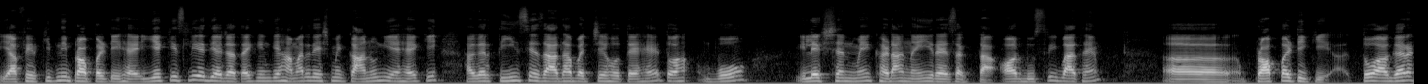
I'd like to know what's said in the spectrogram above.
या फिर कितनी प्रॉपर्टी है ये किस लिए दिया जाता है? क्योंकि हमारे देश में कानून ये है कि अगर तीन से ज़्यादा बच्चे होते हैं तो वो इलेक्शन में खड़ा नहीं रह सकता। और दूसरी बात है प्रॉपर्टी की। तो अगर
